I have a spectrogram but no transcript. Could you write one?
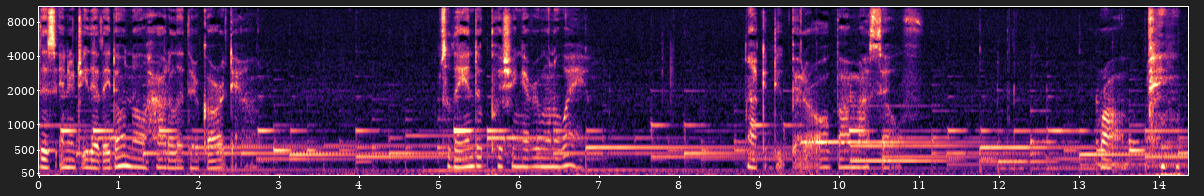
this energy that they don't know how to let their guard down. So they end up pushing everyone away. I could do better all by myself. Wrong.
